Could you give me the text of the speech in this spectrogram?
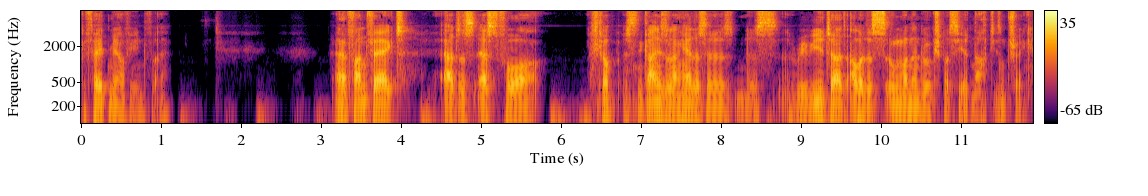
gefällt mir auf jeden Fall. Äh, Fun Fact, er hat es erst vor, ich glaube, es ist gar nicht so lange her, dass er das revealed hat, aber das ist irgendwann dann wirklich passiert nach diesem Track.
